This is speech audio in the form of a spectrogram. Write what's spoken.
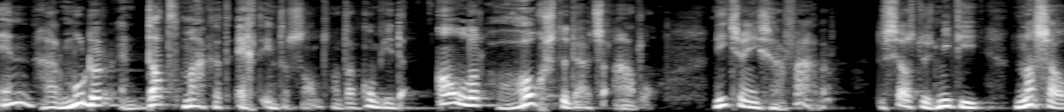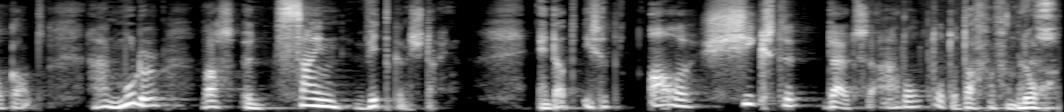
En haar moeder, en dat maakt het echt interessant, want dan kom je de allerhoogste Duitse adel. Niet zo eens haar vader, dus zelfs dus niet die Nassau-kant. Haar moeder was een Sein-Wittgenstein. En dat is het allerchicste Duitse adel tot de dag van vandaag. Nog?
